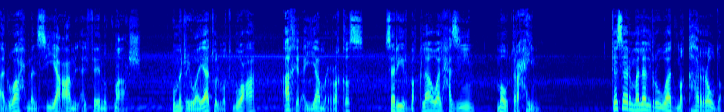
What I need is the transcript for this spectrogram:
أرواح منسية عام 2012 ومن رواياته المطبوعة آخر أيام الرقص سرير بقلاوة الحزين موت رحيم. كسر ملل رواد مقهى الروضة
